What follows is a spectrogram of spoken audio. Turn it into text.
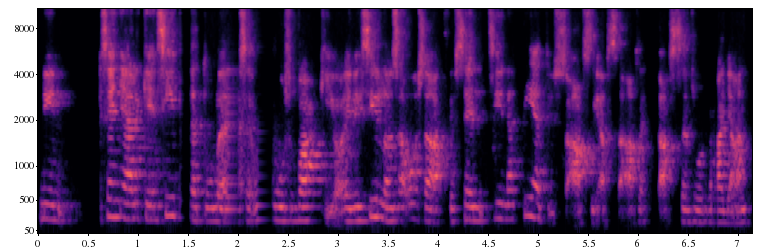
niin sen jälkeen siitä tulee se uusi vakio, eli silloin sä osaat jo sen, siinä tietyssä asiassa asettaa sen sun rajan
